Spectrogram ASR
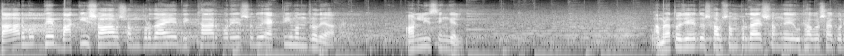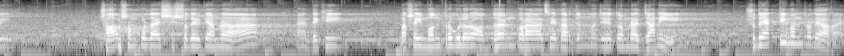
তার মধ্যে বাকি সব সম্প্রদায়ে দীক্ষার পরে শুধু একটি মন্ত্র দেওয়া হয় অনলি সিঙ্গেল আমরা তো যেহেতু সব সম্প্রদায়ের সঙ্গে উঠা বসা করি সব সম্প্রদায়ের শিষ্যদেরকে আমরা হ্যাঁ, দেখি। বা সেই মন্ত্রগুলোরও অধ্যয়ন করা আছে, তার জন্য যেহেতু আমরা জানি, শুধু একটি মন্ত্র দেয়া হয়।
